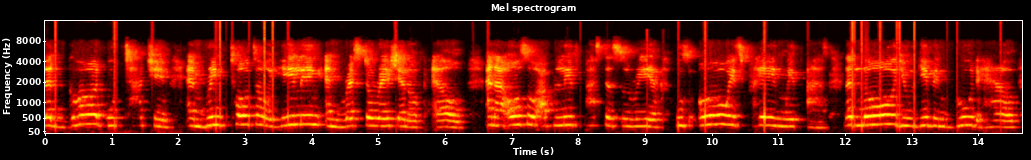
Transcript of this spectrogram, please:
that God will touch him and bring total healing and restoration of health. And I also uplift Pastor Surya, who's always praying with us, that Lord, you give him good health,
